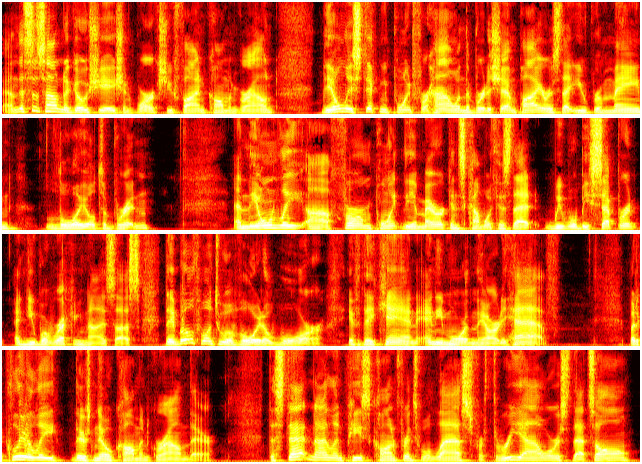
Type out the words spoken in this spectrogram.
and this is how negotiation works. You find common ground. The only sticking point for Howe in the British Empire is that you remain loyal to Britain. And the only uh, firm point the Americans come with is that we will be separate and you will recognize us. They both want to avoid a war, if they can, any more than they already have. But clearly, there's no common ground there. The Staten Island Peace Conference will last for three hours, that's all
